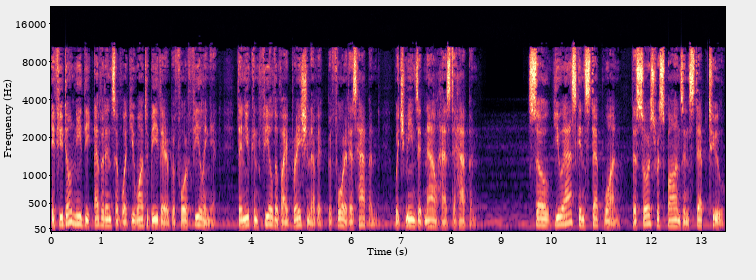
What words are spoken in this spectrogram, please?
If you don't need the evidence of what you want to be there before feeling it, then you can feel the vibration of it before it has happened, which means it now has to happen. So, you ask in step 1, the source responds in step 2,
